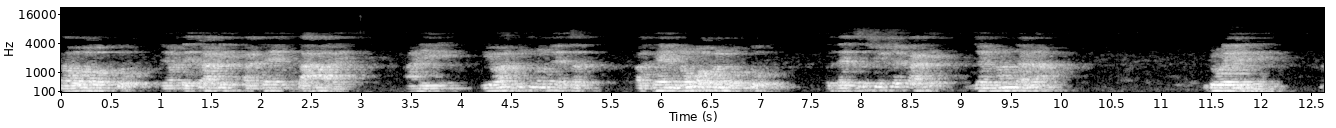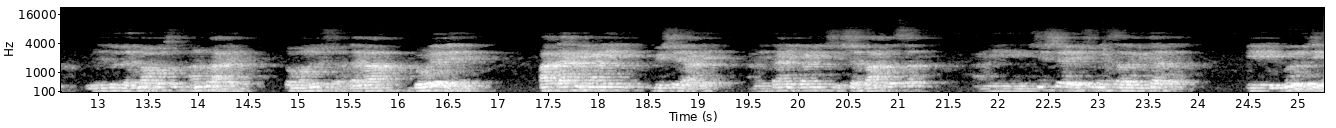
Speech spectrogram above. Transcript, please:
दहावा बघतो तेव्हा त्याच्या आधी अध्याय दहा आहे. आणि विवाह कृष्ण याचा? अध्याय नऊ आपण बघतो. तर त्याचं शीर्षक आहे जन्मांताना डोळे देणे म्हणजे जो जन्मापासून अंध आहे तो मनुष्य त्याला डोळे देणे हा त्या ठिकाणी विषय आहे आणि त्या ठिकाणी शिष्य जात असत आणि शिष्य येशू ख्रिस्ताला विचारतात की गुरुजी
